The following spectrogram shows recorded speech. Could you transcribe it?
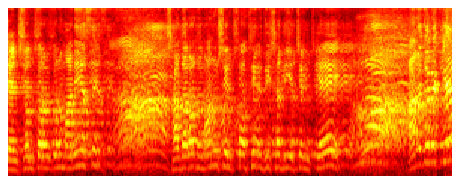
টেনশন করার কোনো মানে আছে? সাধারণ মানুষের পথের দিশা দিয়েছেন কে? আরও কে?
